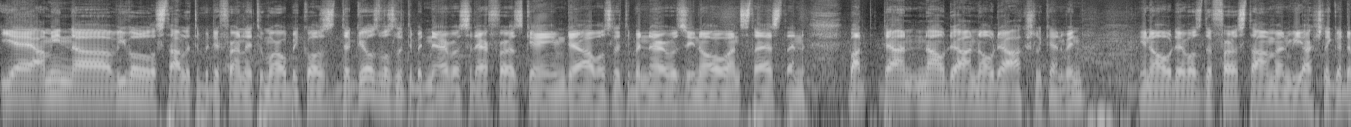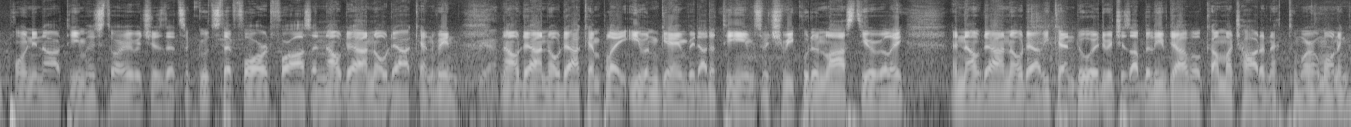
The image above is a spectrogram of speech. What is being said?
Yeah, I mean, uh, we will start a little bit differently tomorrow because the girls was a little bit nervous. Their first game, they was a little bit nervous, you know, and stressed, and but they are now they are know they actually can win. You know, there was the first time when we actually got the point in our team history, which is that's a good step forward for us. And now they are know they can win. Yeah. Now they are know they can play even game with other teams, which we couldn't last year really. And now they are know that we can do it, which is I believe they will come much harder tomorrow morning.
